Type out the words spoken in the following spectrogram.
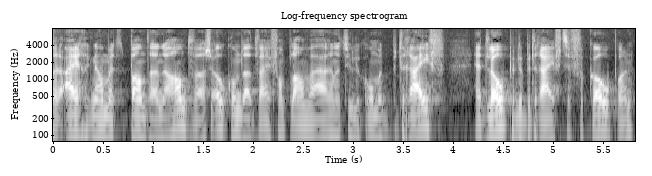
er eigenlijk nou met het pand aan de hand was. Ook omdat wij van plan waren natuurlijk om het bedrijf, het lopende bedrijf, te verkopen.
